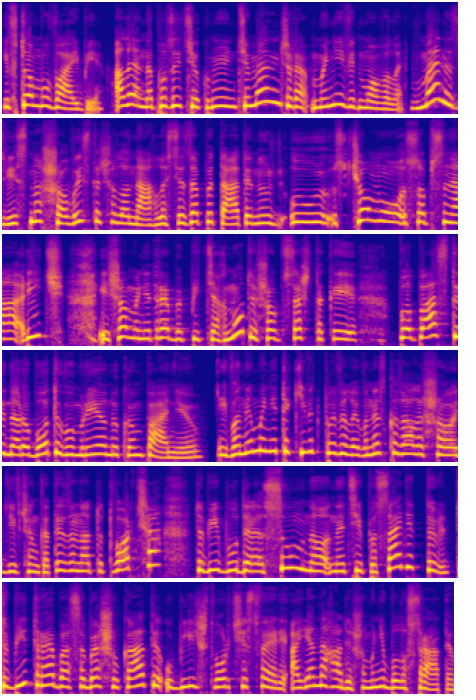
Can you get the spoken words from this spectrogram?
і в тому вайбі. Але на позицію ком'юніті менеджера мені відмовили. В мене, звісно, що вистачило наглості запитати, ну у з чому собственно річ, і що мені треба підтягнути, щоб все ж таки попасти на роботу в омріяну компанію. І вони мені такі відповіли. Вони сказали, що дівчинка, ти занадто творча, тобі буде сумно на цій посаді, тобі треба себе шукати у більш творчій сфері. А я нагадую, що мені було срати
